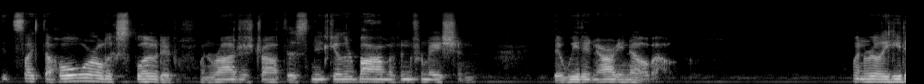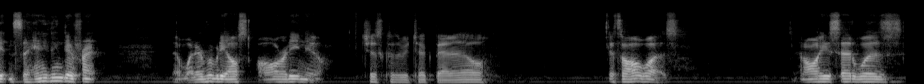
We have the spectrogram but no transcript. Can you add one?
it's like the whole world exploded when Rodgers dropped this nuclear bomb of information that we didn't already know about. When really he didn't say anything different than what everybody else already knew. Just because we took that L. That's all it was. And all he said was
